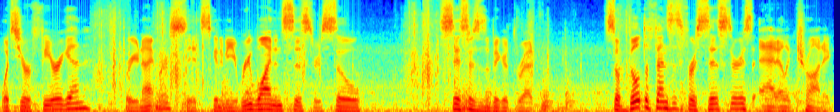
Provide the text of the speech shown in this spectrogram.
What's your fear again? For your nightmares? It's going to be Rewind and Sisters, so... Sisters is a bigger threat. So build defenses for Sisters at Electronic.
